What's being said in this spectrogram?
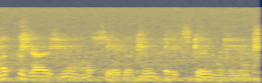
let the guys know so that anybody's staying overnight.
